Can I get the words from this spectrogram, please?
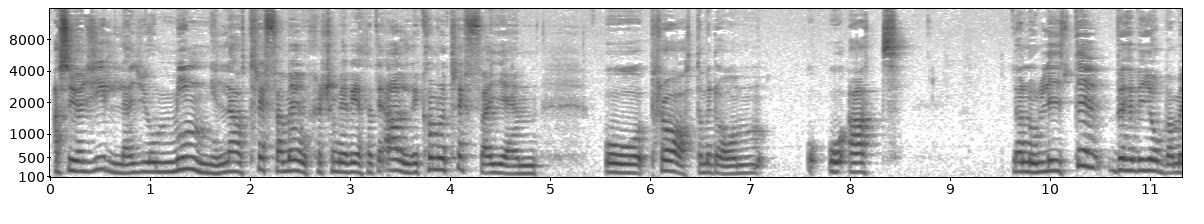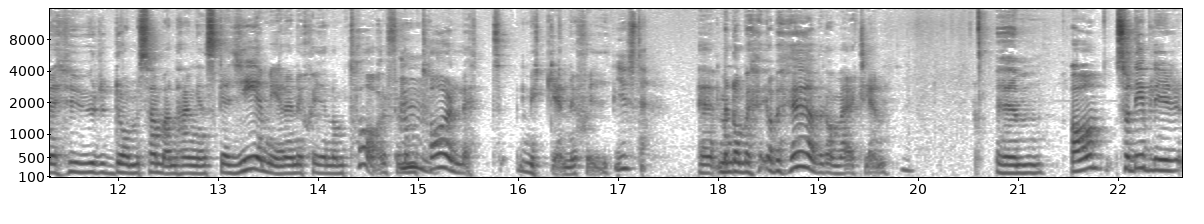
Alltså jag gillar ju att mingla och träffa människor som jag vet att jag aldrig kommer att träffa igen och prata med dem och, och att jag nog lite behöver jobba med hur de sammanhangen ska ge mer energi än de tar. För mm. de tar lätt mycket energi. Just det. Eh, men de, jag behöver dem verkligen. Mm. Um, ja, så det blir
